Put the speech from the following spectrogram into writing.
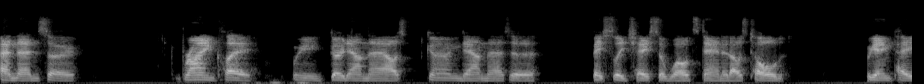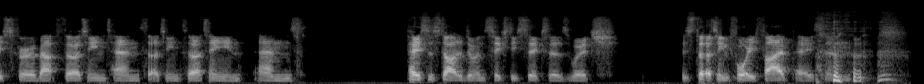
And then so Bryan Clay, we go down there. I was going down there to basically chase a world standard. I was told we're getting pace for about 13 10, 13 13, and paces started doing 66s, which is 1345 pace. And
